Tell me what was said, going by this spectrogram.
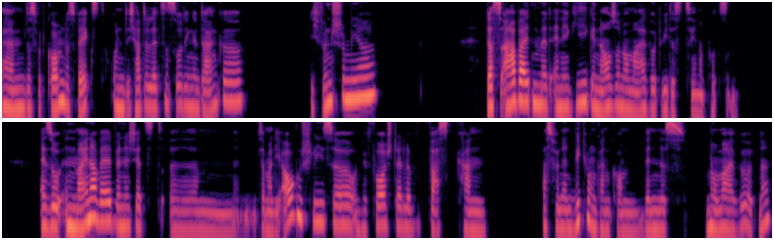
Ähm, das wird kommen, das wächst. Und ich hatte letztens so den Gedanke, ich wünsche mir, dass Arbeiten mit Energie genauso normal wird wie das Zähneputzen. Also in meiner Welt, wenn ich jetzt, ähm, sag mal, die Augen schließe und mir vorstelle, was kann, was für eine Entwicklung kann kommen, wenn das normal wird, ne?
